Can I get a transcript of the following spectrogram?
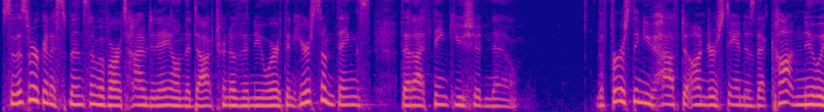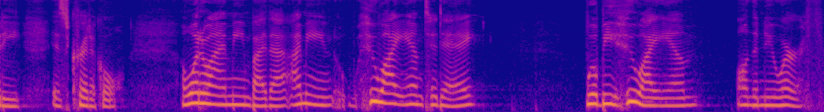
So, this we're going to spend some of our time today on the doctrine of the new earth. And here's some things that I think you should know. The first thing you have to understand is that continuity is critical. And what do I mean by that? I mean, who I am today will be who I am on the new earth.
